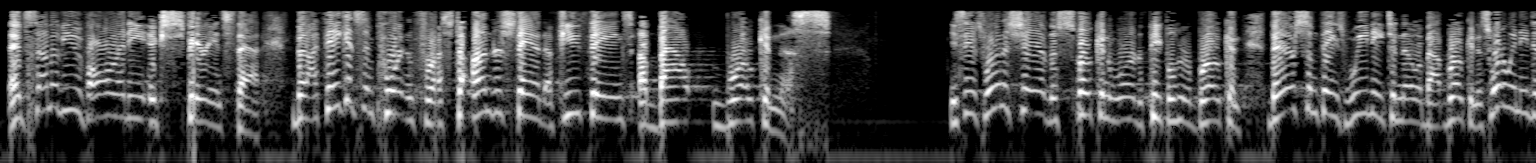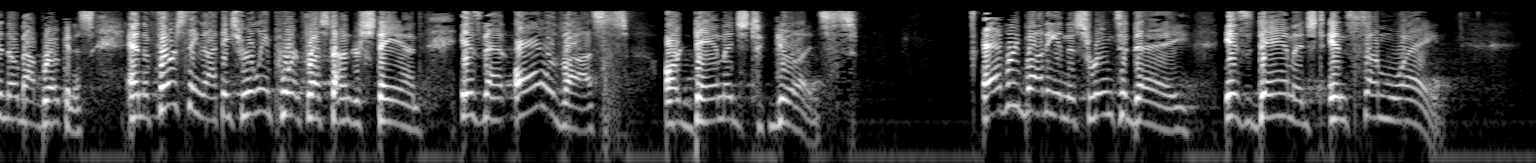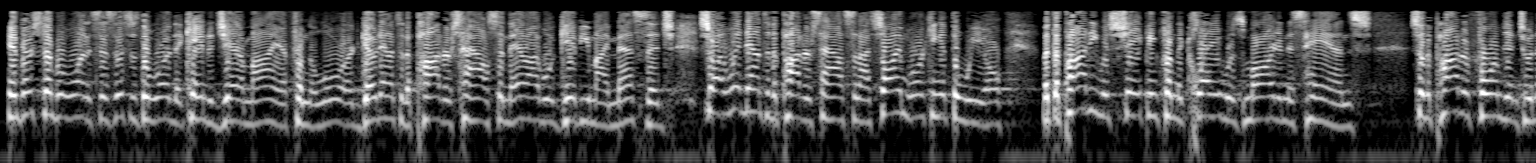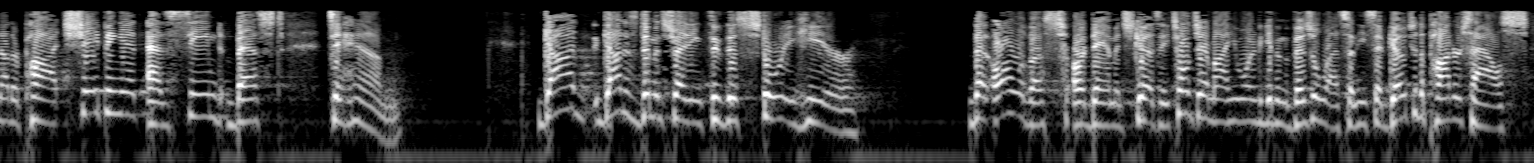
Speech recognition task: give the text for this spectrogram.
And some of you have already experienced that. But I think it's important for us to understand a few things about brokenness. You see, if we're going to share the spoken word with people who are broken, there are some things we need to know about brokenness. What do we need to know about brokenness? And the first thing that I think is really important for us to understand is that all of us are damaged goods. Everybody in this room today is damaged in some way. In verse number one, it says, This is the word that came to Jeremiah from the Lord. Go down to the potter's house, and there I will give you my message. So I went down to the potter's house, and I saw him working at the wheel. But the pot he was shaping from the clay was marred in his hands. So the potter formed it into another pot, shaping it as seemed best to him. God, God is demonstrating through this story here that all of us are damaged goods. And he told Jeremiah he wanted to give him a visual lesson. He said, Go to the potter's house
